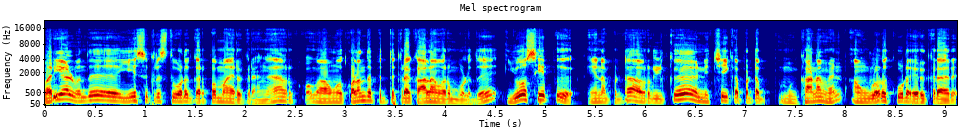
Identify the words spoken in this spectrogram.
மரியாள் வந்து இயேசு கிறிஸ்துவோட கர்ப்பமாக இருக்கிறாங்க. அவர் அவங்க குழந்தை பெற்றுக்கிற காலம் வரும்பொழுது யோசேப்பு எனப்பட்ட அவர்களுக்கு நிச்சயிக்கப்பட்ட கணவன் அவங்களோட கூட இருக்கிறாரு.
